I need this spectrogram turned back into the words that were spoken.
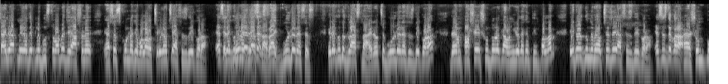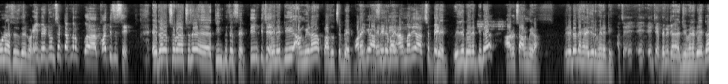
চাইলে আপনি এটা দেখলে বুঝতে পারবে যে আসলে এসএস কোনটাকে বলা হচ্ছে। এটা হচ্ছে এসএস দিয়ে করা। এটা কিন্তু গ্লাস না রাইট গোল্ডেন এসএস এটা কিন্তু গ্লাস না এটা হচ্ছে গোল্ডেন এসএস দিয়ে করা। দেন পাশে সুন্দর একটা আলমিরা দেখেন তিন পাল্লার। এটাও কিন্তু হচ্ছে যে এসএস দিয়ে করা। এসএস দিয়ে করা। হ্যাঁ সম্পূর্ণ এসএস দিয়ে করা। এই বেডরুম সেটটা আপনার কয় পিসের সেট এটা হচ্ছে ভাই হচ্ছে যে তিন পিসের সেট তিন পিসের ভেনিটি আলমিরা প্লাস হচ্ছে বেড অনেকে আছে যে ভাই আলমারি আছে বেড এই যে ভেনিটিটা আর হচ্ছে আলমিরা ভেনিটিটা দেখেন এই যে ভেনিটি আচ্ছা এই এই- এইটা ভ্যানিটি হ্যাঁ জি ভেনিটি এটা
